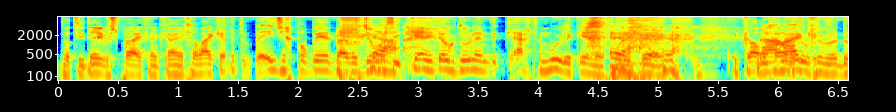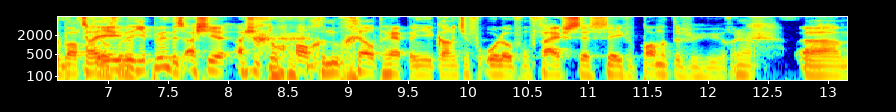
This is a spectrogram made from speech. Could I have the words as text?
dat idee verspreid kan krijgen. Maar ik heb het een beetje geprobeerd bij wat jongens Ja. die ken het ook doen. En ik krijg het er moeilijk in. ik, ik kan nog Nou, wel maar wat ik- oefenen met Nou, debatskills. je, je punt is, als je, als je toch al genoeg geld hebt en je kan het je veroorloven om vijf, zes, zeven pannen te verhuren. Ehm,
